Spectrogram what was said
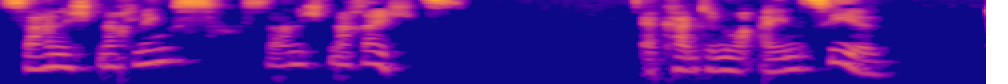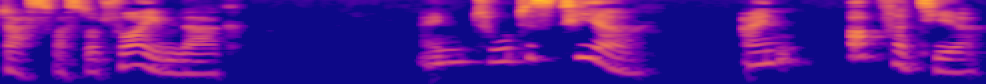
sah nicht nach links, sah nicht nach rechts. Er kannte nur ein Ziel, das, was dort vor ihm lag. Ein totes Tier, ein Opfertier.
